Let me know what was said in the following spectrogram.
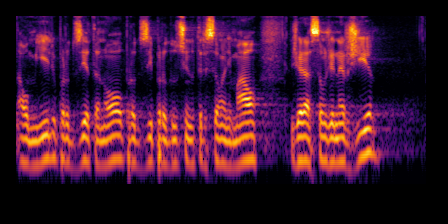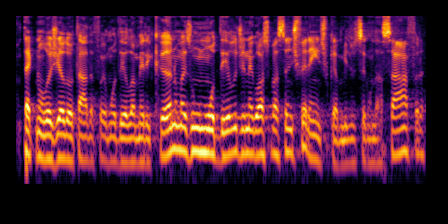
ao milho, produzir etanol, produzir produtos de nutrição animal, geração de energia. Tecnologia adotada foi o modelo americano, mas um modelo de negócio bastante diferente, porque é milho de segunda safra,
